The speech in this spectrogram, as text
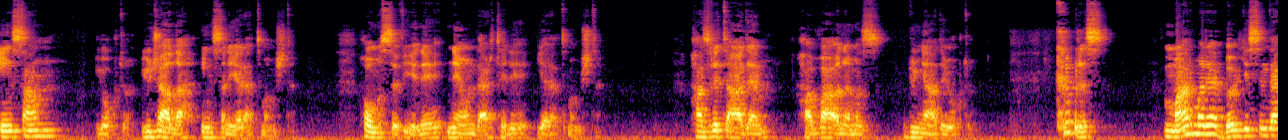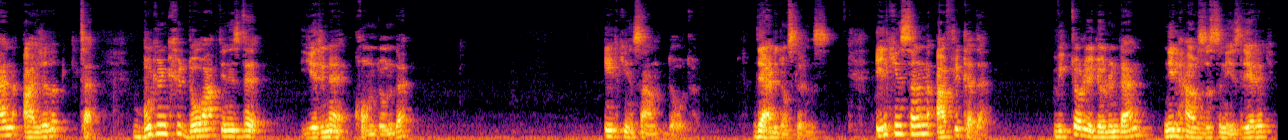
insan yoktu. Yüce Allah insanı yaratmamıştı. Homo sapieni, Neandertal'i yaratmamıştı. Hazreti Adem, Havva anamız dünyada yoktu. Kıbrıs, Marmara bölgesinden ayrılıp da bugünkü Doğu Akdeniz'de yerine konduğunda ilk insan doğdu. Değerli dostlarımız, ilk insanın Afrika'da Victoria Gölü'nden Nil Havzası'nı izleyerek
